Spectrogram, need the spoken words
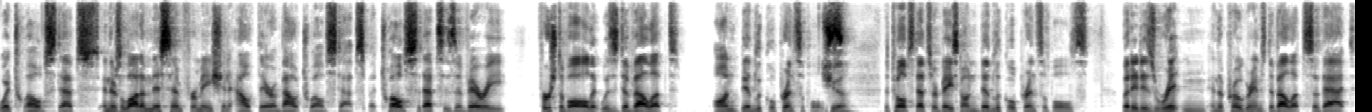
what 12 steps, and there's a lot of misinformation out there about 12 steps, but 12 steps is a very, first of all, it was developed on biblical principles. Sure. The 12 steps are based on biblical principles, but it is written and the program's developed so that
